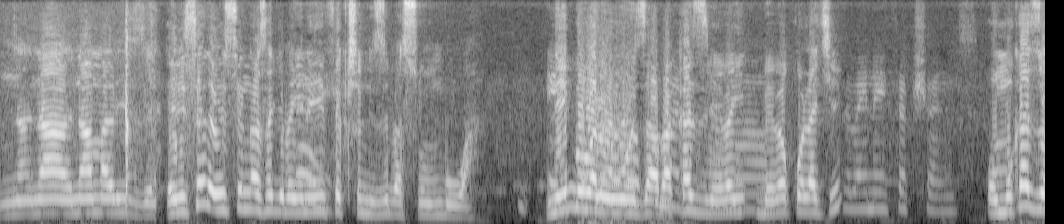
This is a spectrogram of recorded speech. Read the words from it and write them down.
Na- na- n'amalize. Ebiseera ebisinga abasajja balina infection zibasumbuwa naye bo balowooza abakazi be ba- be bakola ki? omukazi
